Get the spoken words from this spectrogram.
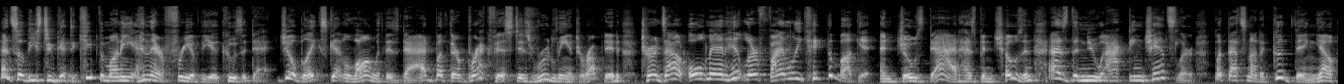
And so these two get to keep the money and they're free of the Yakuza debt. Joe Blake's getting along with his dad, but their breakfast is rudely interrupted. Turns out old man Hitler finally kicked the bucket, and Joe's dad has been chosen as the new acting chancellor. But that's not a good thing. Know,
